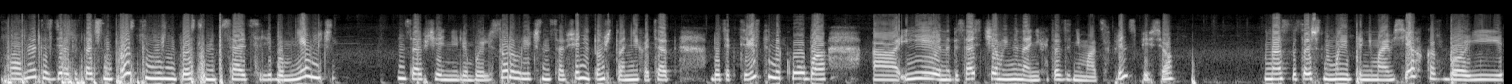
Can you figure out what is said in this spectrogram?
Ну, это сделать достаточно просто. Нужно просто написать либо мне в личное сообщение, либо Эльсору в личное сообщение о том, что они хотят быть активистами клуба, а, и написать, чем именно они хотят заниматься. В принципе, все. У нас достаточно мы принимаем всех, как бы, и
